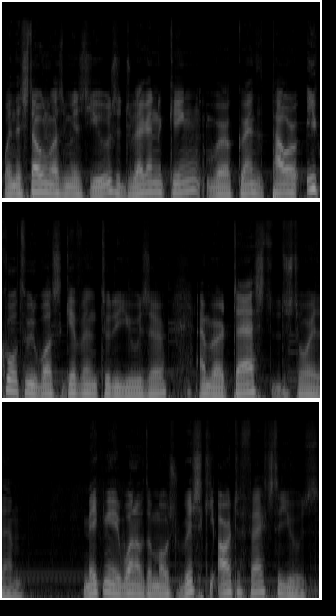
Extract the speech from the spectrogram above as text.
When the stone was misused, the Dragonkin were granted power equal to what was given to the user and were tasked to destroy them, making it one of the most risky artifacts to use.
